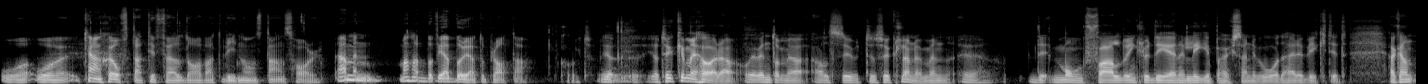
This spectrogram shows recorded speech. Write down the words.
Och, och kanske ofta till följd av att vi någonstans har, ja men man har, vi har börjat att prata. Coolt. Jag, jag tycker mig höra, och jag vet inte om jag alls är ute och cyklar nu, men eh, det, mångfald och inkludering ligger på högsta nivå. Det här är viktigt. Jag kan,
